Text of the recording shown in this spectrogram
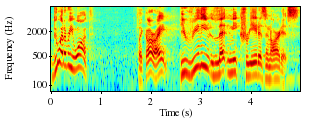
Do whatever you want. It's like, all right. He really let me create as an artist.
